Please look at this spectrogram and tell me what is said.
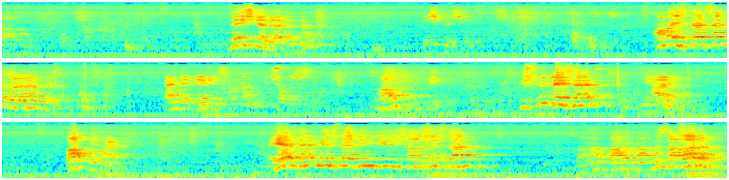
lazım. Ne iş elinden? Hiçbir şey. Ama istersen öğrenebilirsin. Ben de diğer insanlar gibi çalıştım. Al. İsmin ne senin? Nihayet. Bak Mihail. Eğer benim gösterdiğim gibi çalışırsan sana barınağını sağlarım.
